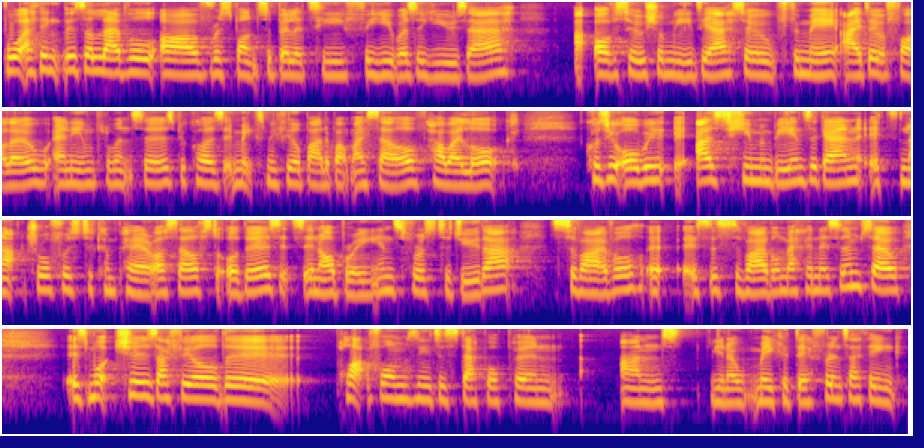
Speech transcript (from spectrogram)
But I think there's a level of responsibility for you as a user of social media. So for me, I don't follow any influencers because it makes me feel bad about myself, how I look. Because you're always, as human beings, again, it's natural for us to compare ourselves to others. It's in our brains for us to do that. Survival, uh, it's a survival mechanism. So as much as I feel the platforms need to step up and and you know make a difference, I think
